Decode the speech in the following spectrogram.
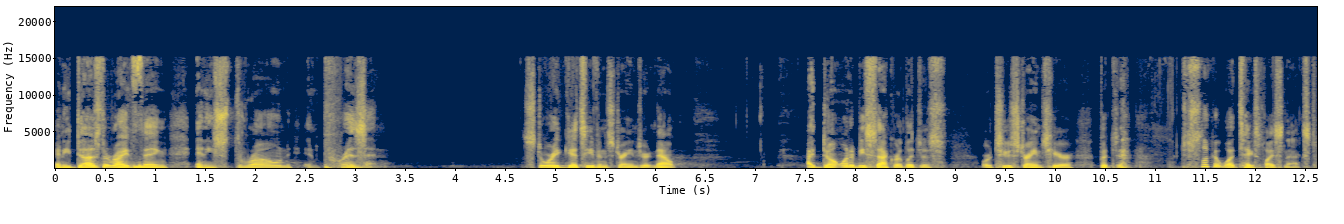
and he does the right thing, and he's thrown in prison. Story gets even stranger. Now, I don't want to be sacrilegious or too strange here, but just look at what takes place next.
